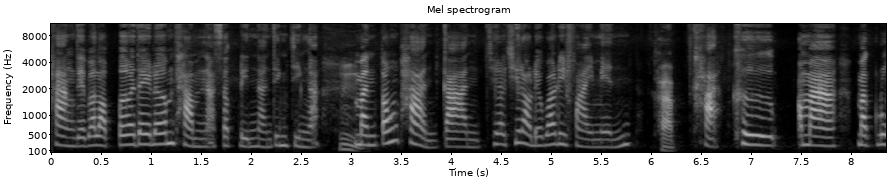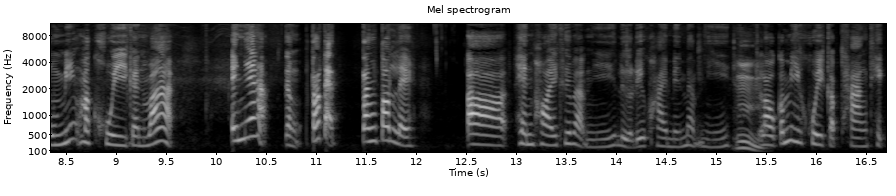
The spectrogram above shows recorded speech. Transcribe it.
ทาง developer ได้เริ่มทำนะสปรินต์นั้นจริง ๆอะอืมมันต้องผ่านการที่ที่เราเรียกว่า refinement ครับค่ะ คือเอามามา grooming มาคุยกันว่าไอเนี้ยอย่างตั้งแต่ตั้งต้นเลยเอ่อ pain point คือแบบนี้หรือ requirement แบบนี้อืมเราก็มีคุยกับทาง tech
